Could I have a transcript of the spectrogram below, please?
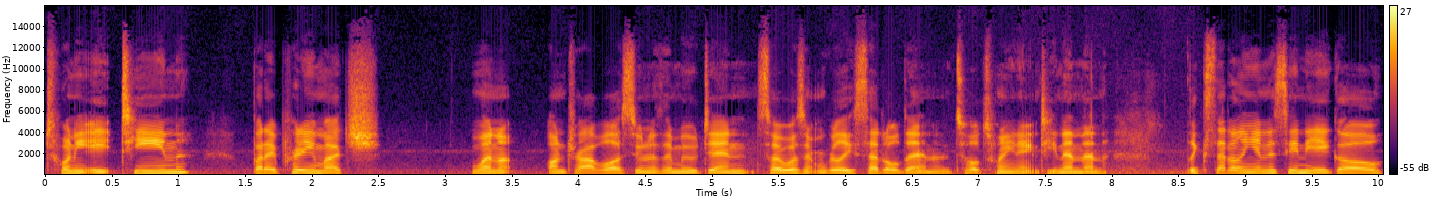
2018, but I pretty much went on travel as soon as I moved in, so I wasn't really settled in until 2019 and then like settling into San Diego,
